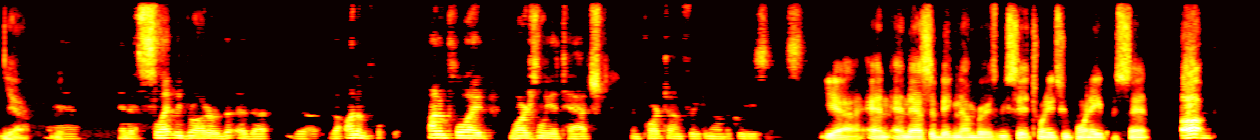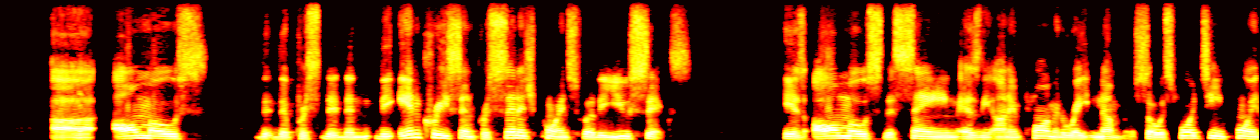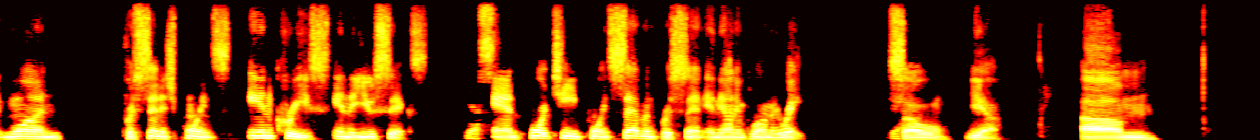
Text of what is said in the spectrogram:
Yeah. And, and it's slightly broader. The the the, the unemployed unemployed, marginally attached, and part-time for economic reasons. Yeah, and and that's a big number, as we said, twenty-two point eight percent up, uh, yeah. almost the the, the the the increase in percentage points for the U six is almost the same as the unemployment rate number. So it's fourteen point one percentage points increase in the U6. Yes. And 14.7% in the unemployment rate. So yeah. Um,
